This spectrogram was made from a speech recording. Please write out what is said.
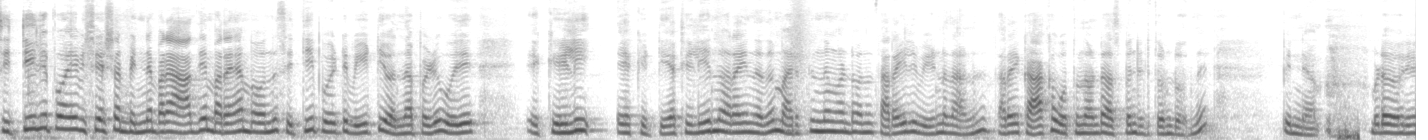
സിറ്റിയിൽ പോയ വിശേഷം പിന്നെ പറയാം. ആദ്യം പറയാൻ പോകുന്നത് സിറ്റിയിൽ പോയിട്ട് വീട്ടിൽ വന്നപ്പോഴും ഒരു കിളി കിട്ടി ആ കിളി എന്ന് പറയുന്നത് മരത്തിൽ നിന്നും കൊണ്ട് വന്ന് തറയിൽ വീണതാണ്. തറയിൽ കാക്ക കൊത്തുന്നതുകൊണ്ട് ഹസ്ബൻഡ് എടുത്തുകൊണ്ട് വന്ന് പിന്നെ ഇവിടെ ഒരു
